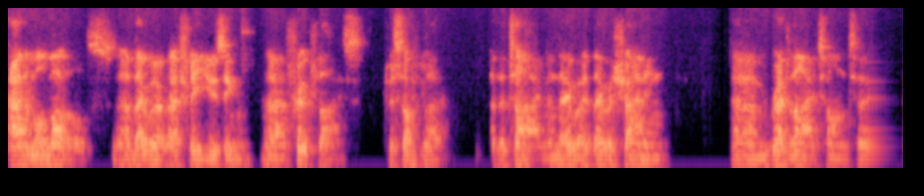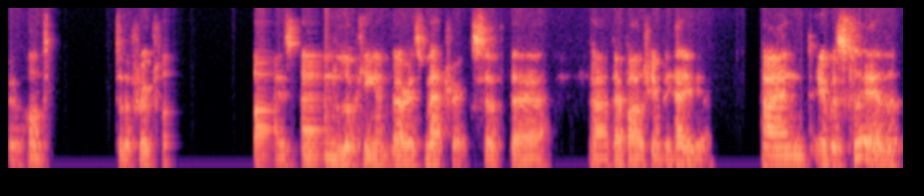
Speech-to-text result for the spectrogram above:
animal models. Uh, they were actually using uh, fruit flies, Drosophila. Mm-hmm at the time, and they were they were shining um, red light onto onto the fruit flies and looking at various metrics of their uh, their biology and behavior. And it was clear that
